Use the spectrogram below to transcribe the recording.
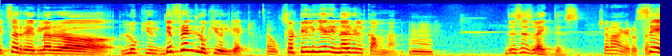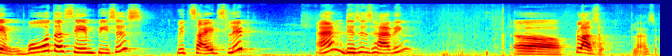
it's a regular uh, look, you'll, different look you will get. Okay. So, till here inner will come ma'am. Mm. This is like this. Same, both are same pieces with side slit and this is having uh, plazo. Plazo.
